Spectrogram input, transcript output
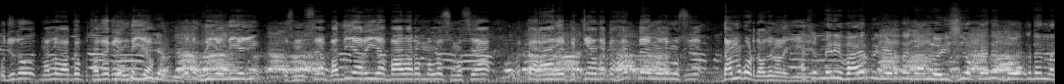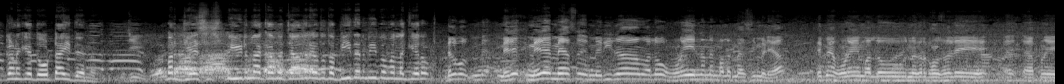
ਉਹ ਜਦੋਂ ਮਤਲਬ ਅੱਗ ਥੱਲੇ ਜਾਂਦੀ ਆ ਉਹ ਹੁੰਦੀ ਜਾਂਦੀ ਹੈ ਜੀ। ਉਹ ਸਮੱਸਿਆ ਵੱਧਦੀ ਜਾ ਰਹੀ ਆ ਬਾਰ ਬਾਰ ਮਤਲਬ ਸਮੱਸਿਆ ਘਰਾਂ ਦੇ ਬੱਚਿਆਂ ਤੱਕ ਹਰ ਤੇ ਮਤਲਬ ਸਮੱਸਿਆ ਦਮ ਘੁੱਟਦਾ ਉਹਦੇ ਨਾਲ ਜੀ। ਅੱਛਾ ਮੇਰੀ ਫਾਇਰ ਬ੍ਰਿਗੇਡ ਨਾਲ ਗੱਲ ਹੋਈ ਸੀ ਉਹ ਕਹਿੰਦੇ 2 ਕੁ ਦਿਨ ਲੱਗਣਗੇ 2 2.5 ਦਿਨ। ਜੀ। ਪਰ ਜਿਸ ਸਪੀਡ ਨਾਲ ਕੰਮ ਚੱਲ ਰਿਹਾ ਉਹ ਤਾਂ 20 ਦਿਨ ਵੀ ਭਾਵੇਂ ਲੱਗੇ ਰਹੋ। ਬਿਲਕੁਲ ਮੇ- ਮੇਰੇ ਮੇਰੇ ਮੈਸ ਮੇਰੀ ਨਾ ਮਤਲਬ ਹੁਣੇ ਇਹਨਾਂ ਨੇ ਮਤਲਬ ਮੈਸੇਜ ਮਿਲਿਆ ਤੇ ਮੈਂ ਹੁਣੇ ਮਤਲਬ ਨਗਰ ਕੌਂਸਲ ਦੇ ਆਪਣੇ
